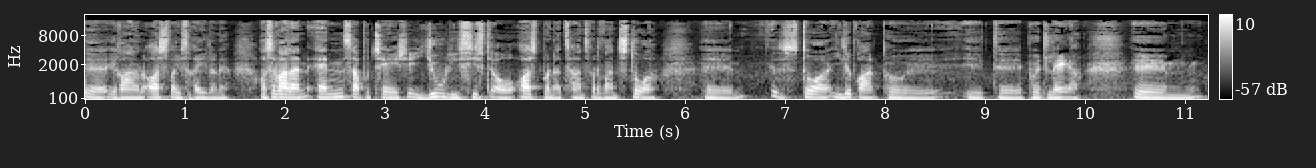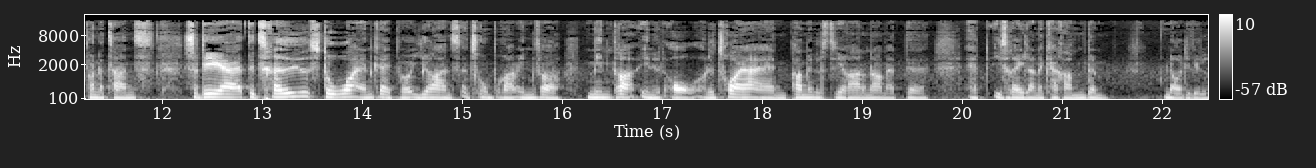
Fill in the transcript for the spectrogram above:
øh, iranerne også for israelerne. Og så var der en anden sabotage i juli sidste år, også på Natanz, hvor der var en stor, øh, stor ildebrand på, øh, et, øh, på et lager øh, på Natanz. Så det er det tredje store angreb på Irans atomprogram inden for mindre end et år. Og det tror jeg er en påmindelse til iranerne om, at, øh, at israelerne kan ramme dem, når de vil.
